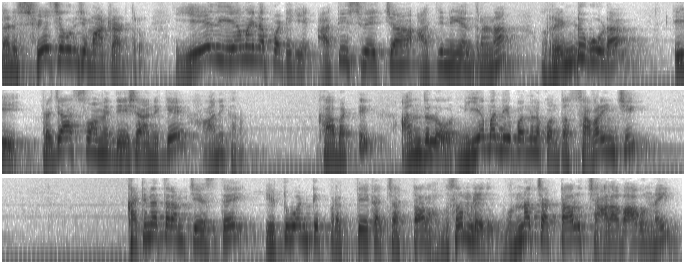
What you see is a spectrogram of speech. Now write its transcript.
దాని స్వేచ్ఛ గురించి మాట్లాడతారు. ఏది ఏమైనప్పటికీ అతి స్వేచ్ఛ అతి నియంత్రణ రెండు కూడా ఈ ప్రజాస్వామ్య దేశానికే హానికరం. కాబట్టి అందులో నియమ నిబంధనలు కొంత సవరించి కఠినతరం చేస్తే ఎటువంటి ప్రత్యేక చట్టాలు అవసరం లేదు. ఉన్న చట్టాలు చాలా బాగున్నాయి.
